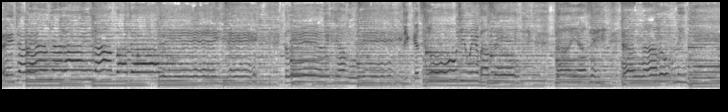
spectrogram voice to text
အိမ်ကြရများ တိုင်းလာပါကြလေကလေးလေး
